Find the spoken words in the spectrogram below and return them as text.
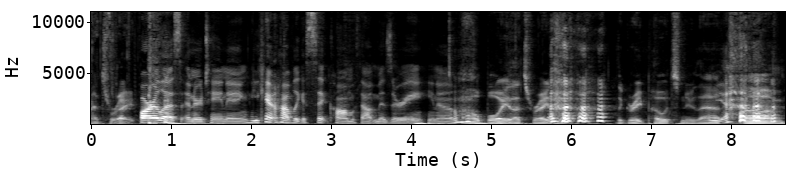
That's right. Far less entertaining. You can't have like a sitcom without misery, you know? Oh boy, that's right. The, the great poets knew that. Yeah. Um,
